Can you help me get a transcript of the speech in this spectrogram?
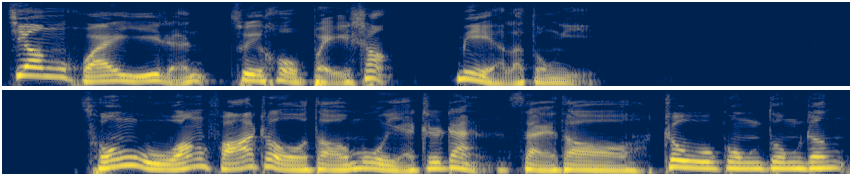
江淮夷人，最后北上灭了东夷。从武王伐纣到牧野之战，再到周公东征，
